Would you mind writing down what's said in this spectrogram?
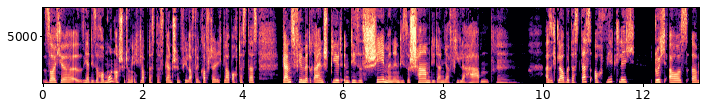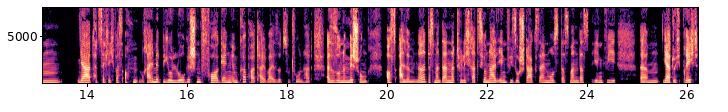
solche, ja, diese Hormonausschüttung. Ich glaube, dass das ganz schön viel auf den Kopf stellt. Ich glaube auch, dass das ganz viel mit reinspielt in dieses Schämen, in diese Scham, die dann ja viele haben. Hm. Also ich glaube, dass das auch wirklich durchaus ähm, ja tatsächlich was auch rein mit biologischen Vorgängen im Körper teilweise zu tun hat. Also so eine Mischung aus allem, ne? Dass man dann natürlich rational irgendwie so stark sein muss, dass man das irgendwie ähm, ja durchbricht.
